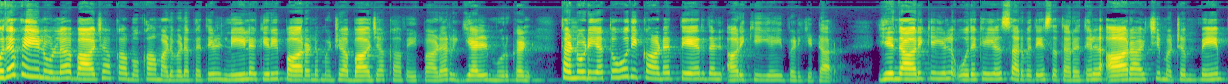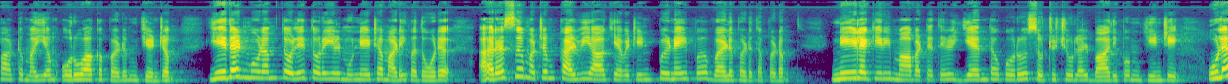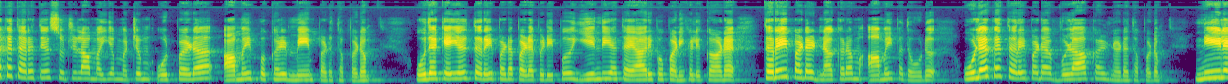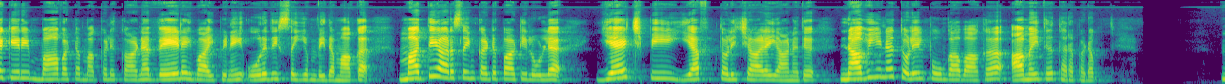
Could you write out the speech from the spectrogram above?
உதகையில் உள்ள பாஜக முகாம் அலுவலகத்தில் நீலகிரி பாராளுமன்ற பாஜக வேட்பாளர் எல் முருகன் தன்னுடைய தொகுதிக்கான தேர்தல் அறிக்கையை வெளியிட்டார். இந்த அறிக்கையில் உதகையில் சர்வதேச தரத்தில் ஆராய்ச்சி மற்றும் மேம்பாட்டு மையம் உருவாக்கப்படும் என்றும் இதன் மூலம் தொழில்துறையில் முன்னேற்றம் அடைவதோடு அரசு மற்றும் கல்வி ஆகியவற்றின் பிணைப்பு வலுப்படுத்தப்படும். நீலகிரி மாவட்டத்தில் எந்த ஒரு சுற்றுச்சூழல் பாதிப்பும் இன்றி உலக தரத்தில் சுற்றுலா மையம் மற்றும் உட்பட அமைப்புகள் மேம்படுத்தப்படும். உதகையில் திரைப்பட படப்பிடிப்பு இந்திய தயாரிப்பு பணிகளுக்கான திரைப்பட நகரம் அமைப்பதோடு உலக திரைப்பட விழாக்கள் நடத்தப்படும். நீலகிரி மாவட்ட மக்களுக்கான வேலை வாய்ப்பினை உறுதி செய்யும் விதமாக மத்திய அரசின் கட்டுப்பாட்டில் உள்ள எச்பிஎஃப் தொழிற்சாலையானது நவீன தொழில் பூங்காவாக அமைத்து தரப்படும்.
